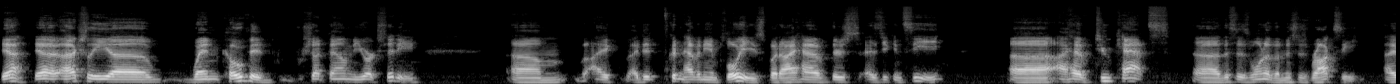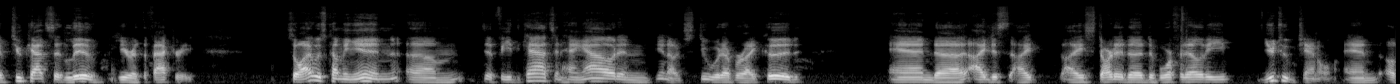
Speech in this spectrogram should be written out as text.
Yeah, yeah. Actually, uh, when COVID shut down New York City, um, I I did couldn't have any employees, but I have there's as you can see, uh, I have two cats. Uh, this is one of them. This is Roxy. I have two cats that live here at the factory so I was coming in um, to feed the cats and hang out and you know just do whatever I could. And uh, I just I I started a DeVore Fidelity YouTube channel, and uh,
